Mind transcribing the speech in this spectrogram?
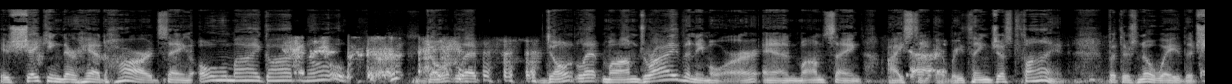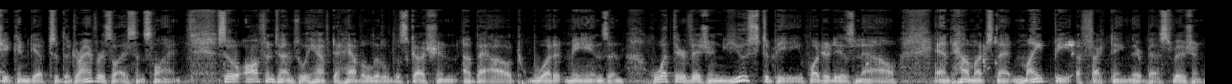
is shaking their head hard, saying, "Oh my God, no! Don't let don't let mom drive anymore." And mom's saying, "I see everything just fine," but there's no way that she can get to the driver's license line. So oftentimes we have to have a little discussion about what it means and what their vision used to be, what it is now, and how much that might be affecting their best vision.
